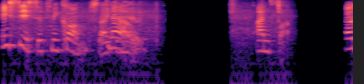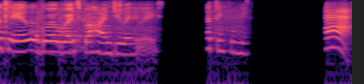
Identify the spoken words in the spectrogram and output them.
Hey sis, let me come so I No. can help. I'm fine. Okay, it'll grow right behind you anyways. Nothing for me. Ah,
